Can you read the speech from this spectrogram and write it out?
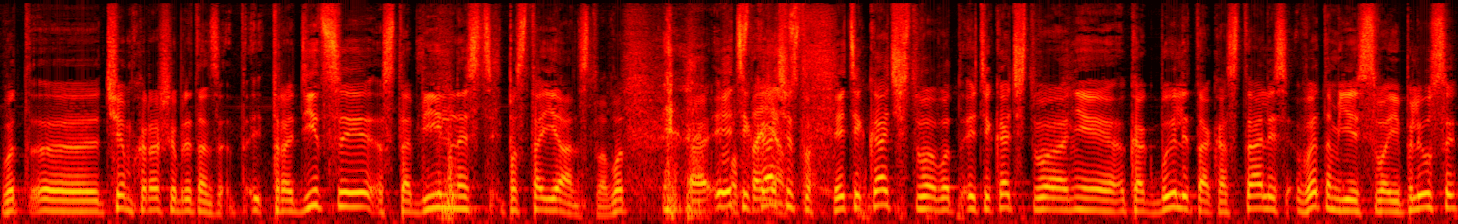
вот э, чем хороши британцы? Традиции, стабильность, постоянство. Вот э, эти Постоянство. качества, эти качества, вот эти качества, они как были, так остались. В этом есть свои плюсы.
